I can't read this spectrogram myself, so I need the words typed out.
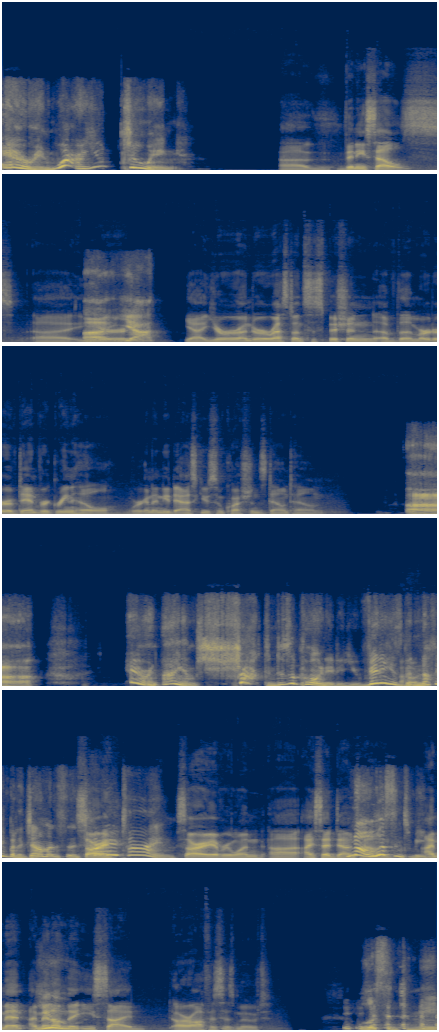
Aaron, what are you doing? Uh, Vinny Sells, uh, Uh, yeah. yeah, you're under arrest on suspicion of the murder of Danver Greenhill. We're gonna need to ask you some questions downtown. Uh, Aaron, I am shocked and disappointed in you. Vinny has been Oh. nothing but a gentleman this entire Sorry. time. Sorry, everyone. Uh, I said downtown. No, listen to me. I meant I meant on the east side. Our office has moved. Listen to me,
